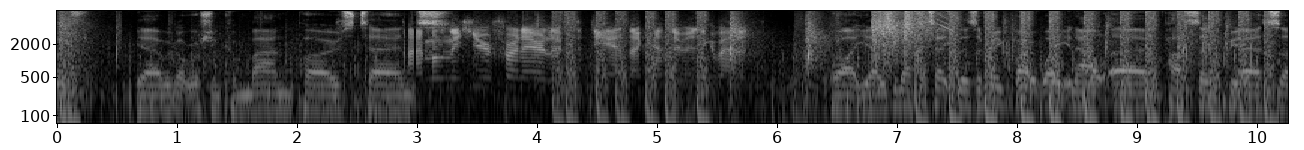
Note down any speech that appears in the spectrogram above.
with. Yeah, we've got Russian command post, tents. I'm only here for an airlift at the end. I can't do anything about it. Right, yeah, you're gonna have to take. There's a big boat waiting out um, past Saint Pierre, so.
